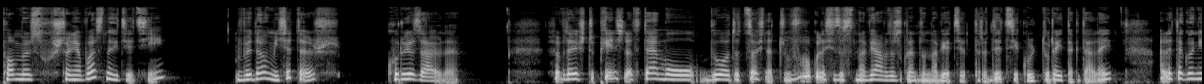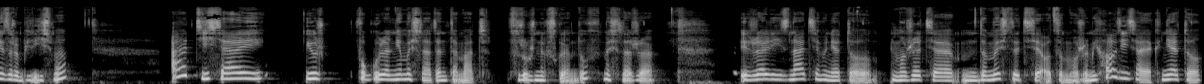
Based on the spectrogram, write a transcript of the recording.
pomysł chrzczenia własnych dzieci wydał mi się też kuriozalny. Prawda, jeszcze pięć lat temu było to coś, nad czym w ogóle się zastanawiałam ze względu na, wiecie, tradycję, kulturę i tak dalej, ale tego nie zrobiliśmy. A dzisiaj już w ogóle nie myślę na ten temat z różnych względów. Myślę, że jeżeli znacie mnie, to możecie domyśleć się, o co może mi chodzić, a jak nie, to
